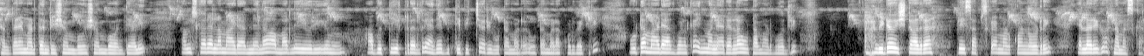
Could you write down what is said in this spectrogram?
ಚಂದನೆ ಮಾಡ್ತಾನೆ ರೀ ಶಂಭು ಶಂಭು ಅಂತೇಳಿ. ನಮಸ್ಕಾರ ಎಲ್ಲ ಮಾಡಿ ಆದ್ಮೇಲೆ ಮೊದಲು ಇವರಿಗೆ ಆ ಬುತ್ತಿ ಇಟ್ಟರಲ್ರಿ ಅದೇ ಬುತ್ತಿ ಬಿಚ್ಚಿ ಅವ್ರಿಗೆ ಊಟ ಮಾಡಿ, ಊಟ ಮಾಡಕ್ಕೆ ಕೊಡ್ಬೇಕು ರೀ ಊಟ ಮಾಡಿ ಆದ ಬಳಿಕ ಇನ್ನು ಮನೆಯವರೆಲ್ಲ ಊಟ ಮಾಡ್ಬೋದು ರೀ ವಿಡಿಯೋ ಇಷ್ಟ ಆದ್ರೆ ಪ್ಲೀಸ್ ಸಬ್ಸ್ಕ್ರೈಬ್ ಮಾಡ್ಕೊಂಡು ನೋಡಿರಿ. ಎಲ್ಲರಿಗೂ ನಮಸ್ಕಾರ.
